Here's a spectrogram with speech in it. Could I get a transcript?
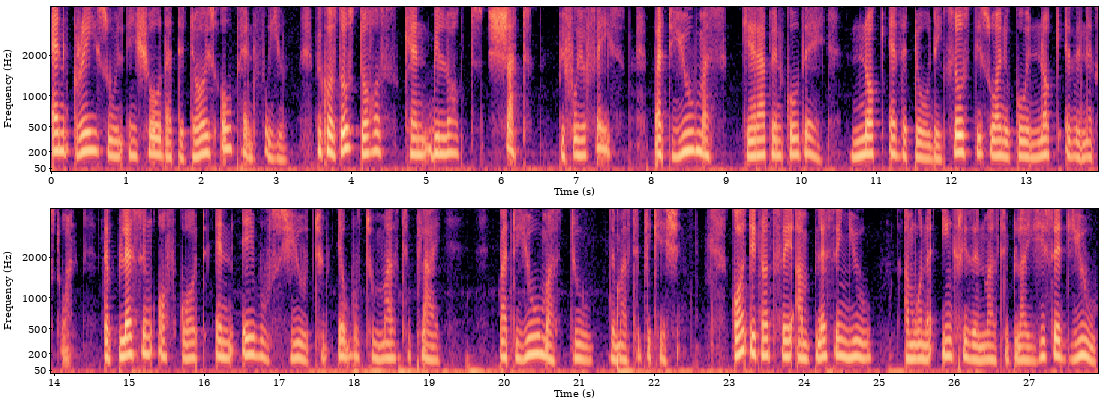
And grace will ensure that the door is open for you because those doors can be locked shut before your face. But you must get up and go there. Knock at the door. They close this one, you go and knock at the next one. The blessing of God enables you to be able to multiply, but you must do the multiplication. God did not say, I'm blessing you, I'm going to increase and multiply. He said, You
